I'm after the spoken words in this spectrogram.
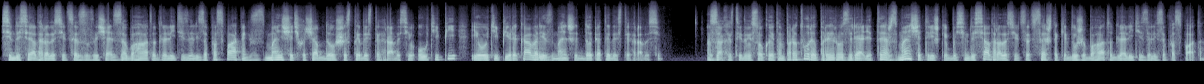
70 градусів це зазвичай забагато для літій залізофосфатних, зменшить хоча б до 60 градусів OTP і OTP Recovery зменшить до 50 градусів. Захист від високої температури при розряді теж зменшить трішки, бо 70 градусів це все ж таки дуже багато для літій залізофосфата.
